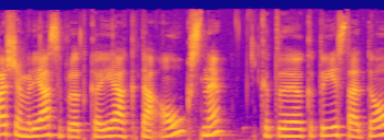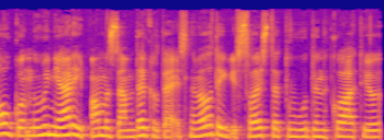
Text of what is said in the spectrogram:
pašiem ir jāsaprot, ka, jā, ka tā augsne kad, eh, kad tu iestādi to augu, nu, viņi arī pamazām degradējas. Neveltīgi jūs laistat ūdeni klāt, jo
